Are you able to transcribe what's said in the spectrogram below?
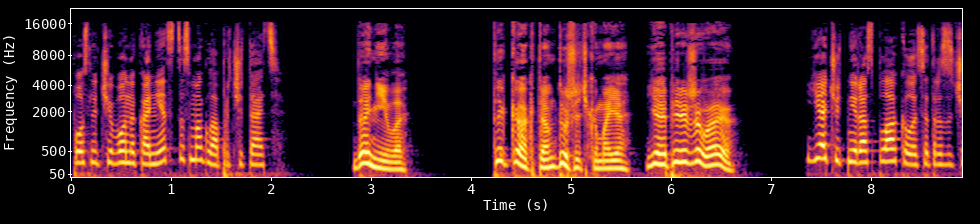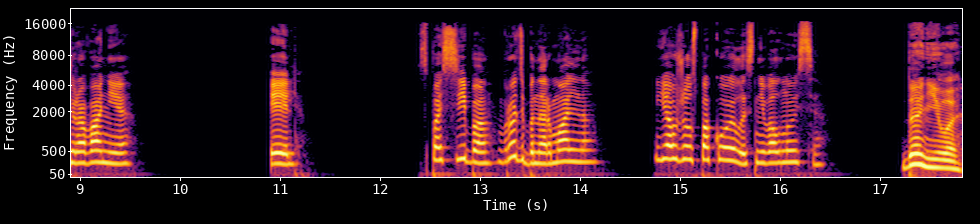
После чего наконец-то смогла прочитать. «Данила, ты как там, душечка моя? Я переживаю». Я чуть не расплакалась от разочарования. Эль. Спасибо, вроде бы нормально. Я уже успокоилась, не волнуйся. Данила,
